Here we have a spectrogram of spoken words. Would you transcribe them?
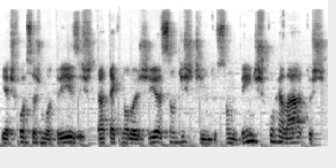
e as forças motrizes da tecnologia são distintos, são bem descorrelatos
